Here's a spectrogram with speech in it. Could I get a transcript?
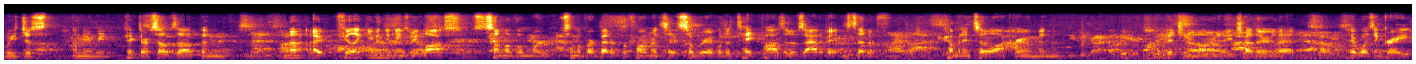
we just, I mean, we picked ourselves up, and none, I feel like even the games we lost, some of them were some of our better performances, so we were able to take positives out of it instead of coming into the locker room and bitching and moaning at each other that it wasn't great.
